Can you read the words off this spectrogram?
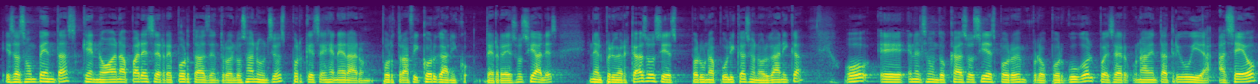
Esas son ventas que no van a aparecer reportadas dentro de los anuncios porque se generaron por tráfico orgánico de redes sociales. En el primer caso, si es por una publicación orgánica o eh, en el segundo caso, si es por ejemplo por Google, puede ser una venta atribuida a SEO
